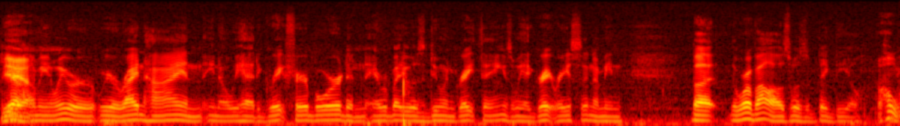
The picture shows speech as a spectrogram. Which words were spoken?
Yeah. I mean, we were we were riding high, and you know, we had a great fair board, and everybody was doing great things, and we had great racing. I mean, but the World of Outlaws was a big deal. Oh, It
